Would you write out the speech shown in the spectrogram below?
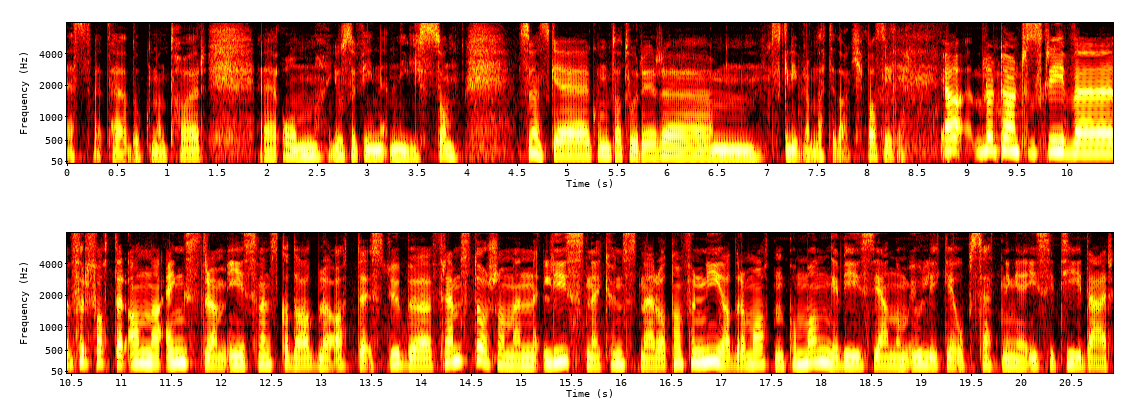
SVT-dokumentar om Josefin Nilsson. Svenske kommentatorer skriver om dette i dag. Hva sier de? Ja, Blant annet så skriver forfatter Anna Engstrøm i Svenska Dagbladet at Stubø fremstår som en lysende kunstner, og at han fornya Dramaten på mange vis gjennom ulike oppsetninger i sin tid der.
